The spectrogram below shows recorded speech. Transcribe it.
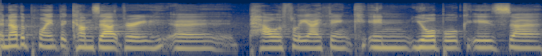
another point that comes out very uh, powerfully, I think, in your book is uh,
